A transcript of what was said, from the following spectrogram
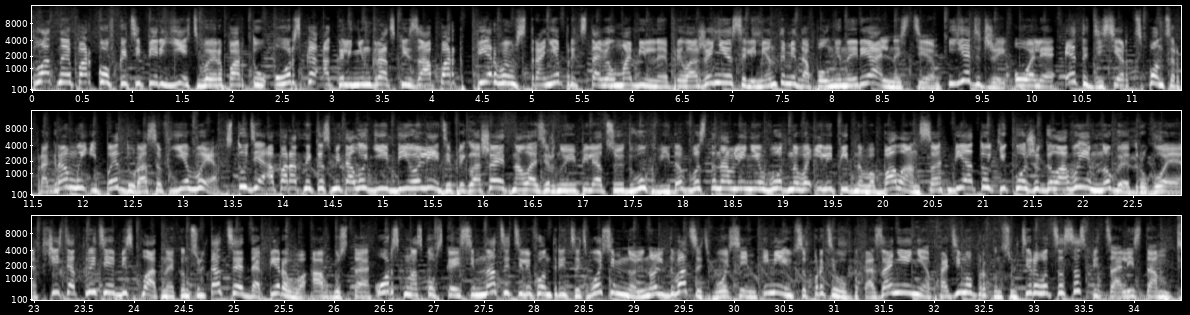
Платная парковка теперь есть в аэропорту Орска, а Калининградский зоопарк первым в стране представил мобильное приложение с элементами дополненной реальности. Я диджей Оля. Это десерт, спонсор программы ИП Дурасов ЕВ. Студия аппаратной косметологии Биоледи приглашает на лазерную эпиляцию двух видов, восстановление водного и липидного баланса, биотоки кожи головы и многое другое. В честь открытия бесплатная консультация до 1 августа. Орск, Московская, 17, телефон 38 0028. Имеются противопоказания, необходимо проконсультироваться со специалистом.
